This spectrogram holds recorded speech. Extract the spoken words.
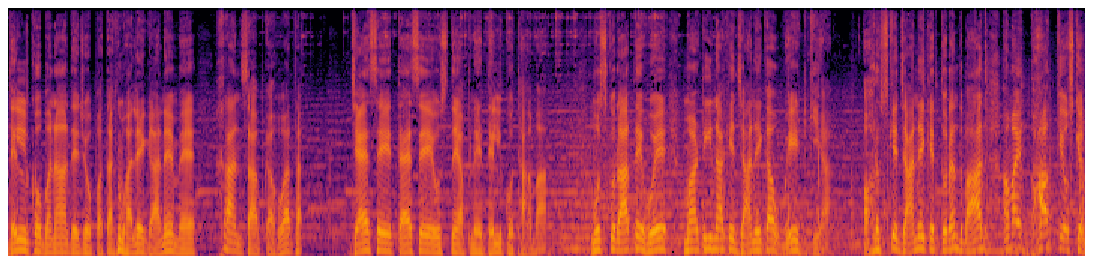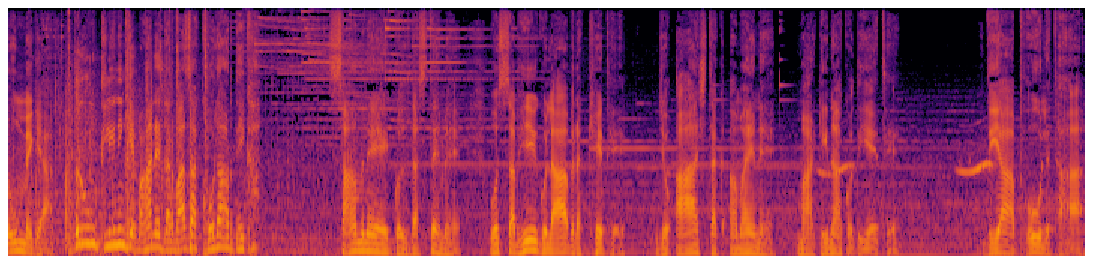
दिल को बना दे जो पतंग वाले गाने में खान साहब का हुआ था। जैसे तैसे उसने अपने दिल को थामा। मुस्कुराते हुए मार्टिना के जाने का वेट किया और उसके जाने के तुरंत बाद अमय भाग के उसके रूम में गया। रूम क्लीनिंग के बहाने दरवाज़ा खोला और देखा। सामने एक गुलदस्ते में वो सभी गुलाब रखे थे जो आज तक अमय ने मार्टिना को दिए थे। दिया फूल था।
